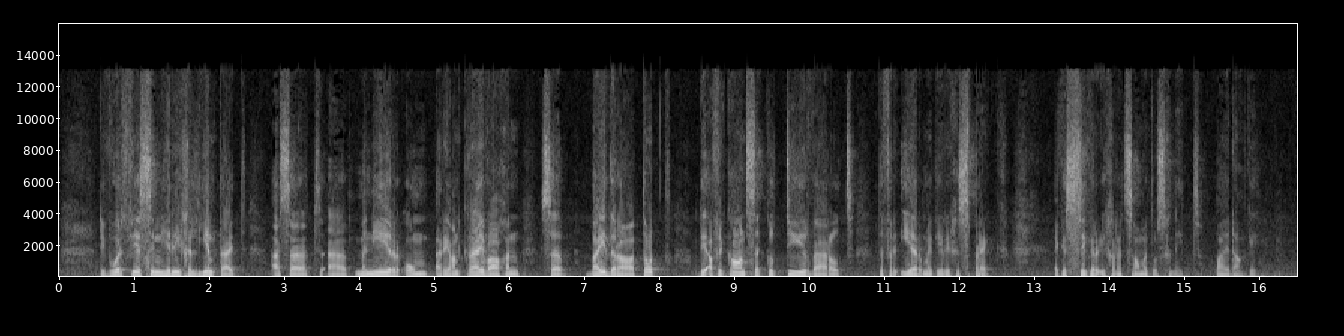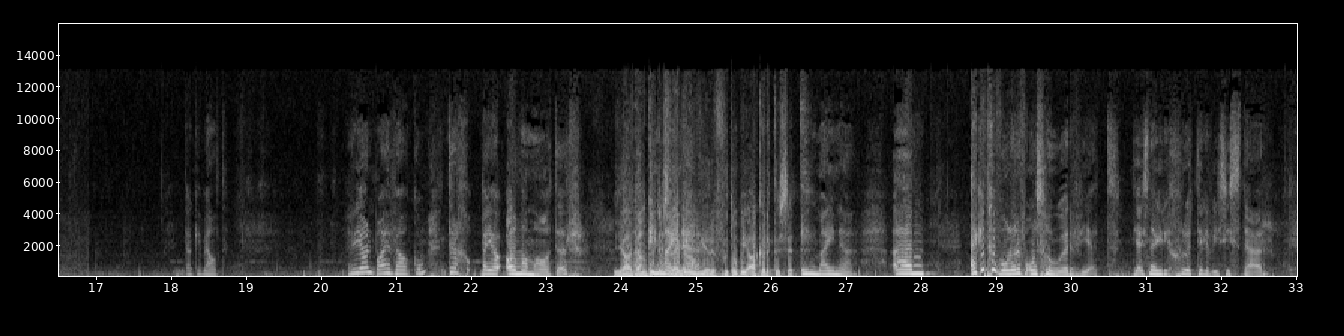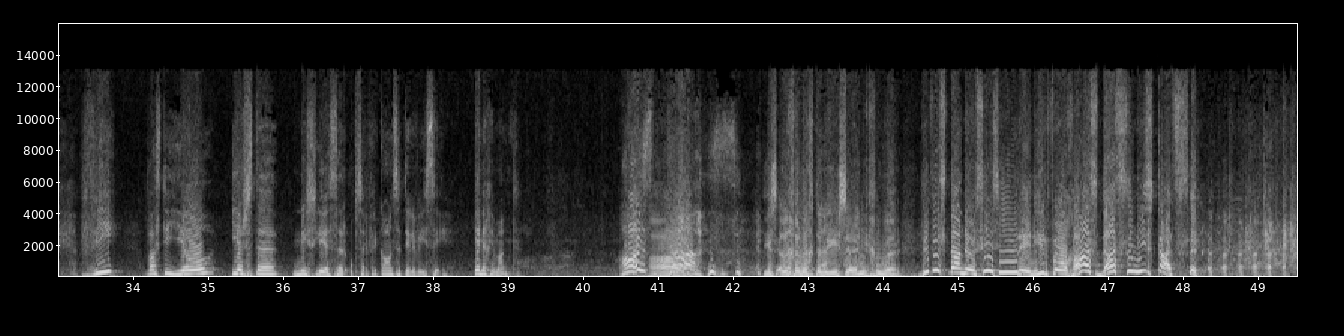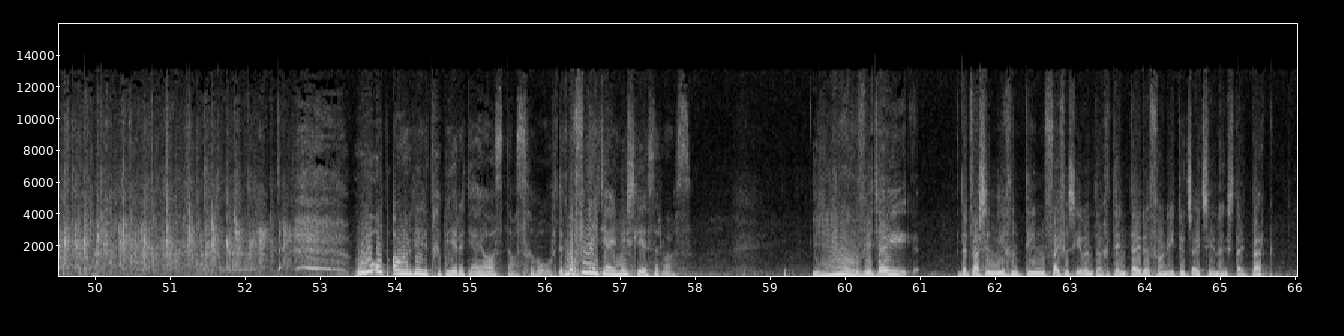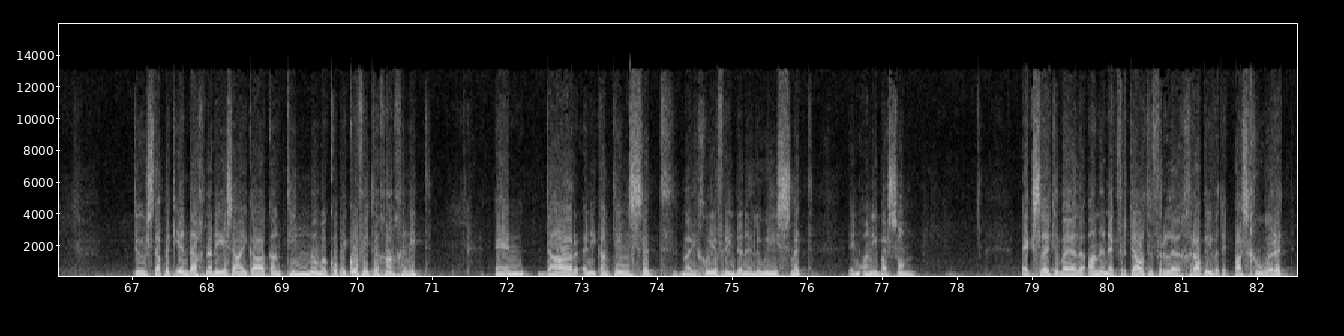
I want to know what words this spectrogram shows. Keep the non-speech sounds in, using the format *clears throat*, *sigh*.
Die woordfees sien hierdie geleentheid as 'n uh, manier om Rian Kruiwagen se bydrae tot die Afrikaanse kultuurwêreld te vereer met hierdie gesprek. Ek is seker u gaan dit saam met ons geniet. Baie dankie. Dankie Meld. Rian, baie welkom terug by jou alma mater. Ja, dankie. Dit is lekker myne. om weer 'n voet op die akker te sit. En myne. Ehm um, ek het gewonder of ons gehoor weet. Jy's nou hierdie groot televisiester. Wie was die heel eerste nuusleser op Suid-Afrikaanse televisie? Enigiemand? Ah. das. Hier's ingeligte mense in die gehoor. Dit is dan nou 6 uur en hier volg haas das in die *laughs* Hoe op aarde het dit gebeur dat jy haas das geword? Dit nog voordat jy 'n nuusleser was. Ja, weet jy, dit was in 1975 ten tye van die toetsuitsendingstydperk. Toe stap ek eendag na die SAIK kantien om 'n koppie koffie te gaan geniet. En daar in die kantien sit my goeie vriendinne Louise Smit en Annie Basson. Ek sluit toe by hulle aan en ek vertel toe vir hulle 'n grappie wat ek pas gehoor het.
